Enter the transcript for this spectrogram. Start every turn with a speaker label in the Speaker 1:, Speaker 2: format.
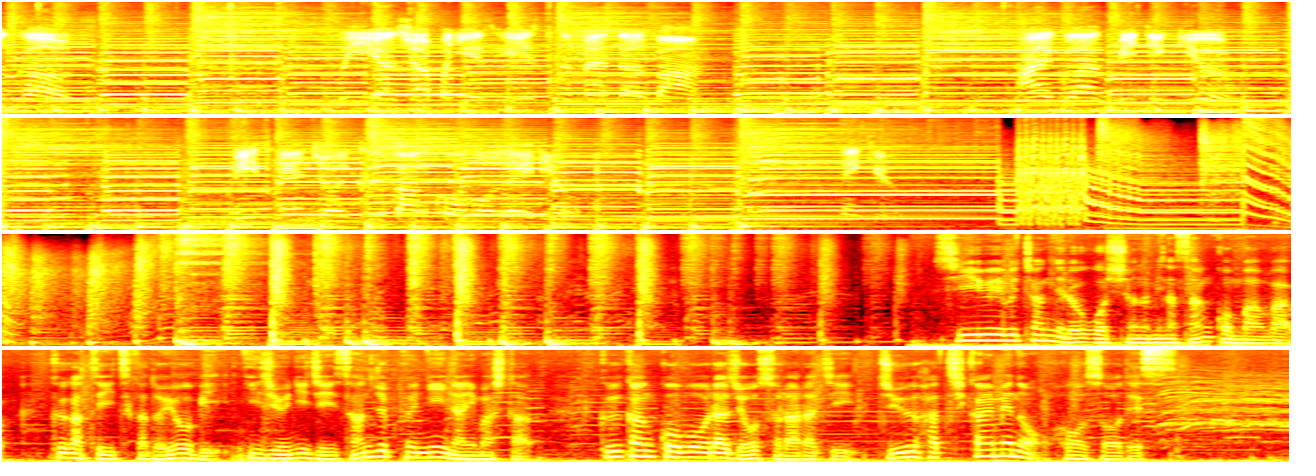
Speaker 1: One Code We are Japanese instrumental band I'm glad meeting you Please enjoy 空間工房 Radio Thank you
Speaker 2: C-Wave チャンネルをご視聴の皆さんこんばんは9月5日土曜日22時30分になりました空間工房ラジオソララジ18回目の放送です。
